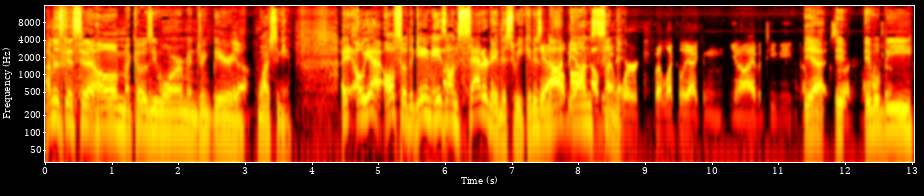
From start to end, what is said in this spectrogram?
I'm just going to sit at home, my cozy warm, and drink beer and Yeah. watch the game. Eh, Oh yeah! Also, the game is on Saturday this week. It is Yeah, I'll not be on at, I'll Sunday. Be at work, but luckily I can. You know, I have a TV. yeah, work, so it, it will watch be.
